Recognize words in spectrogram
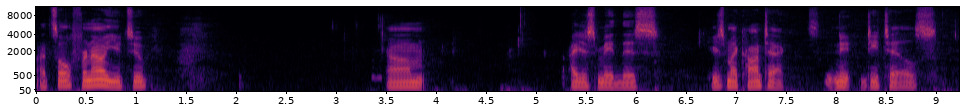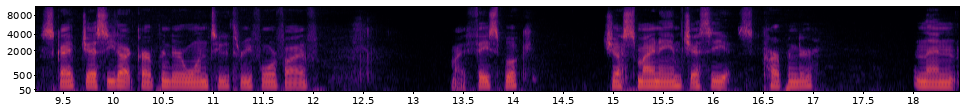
that's all for now, YouTube. Um, I just made this. Here's my contact details. Skype jesse.carpenter12345. My Facebook, just my name, Jesse Carpenter. And then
